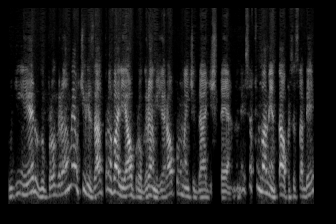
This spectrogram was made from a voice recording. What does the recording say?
do dinheiro do programa é utilizado para avaliar o programa, em geral por uma entidade externa. Né? Isso é fundamental para você saber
